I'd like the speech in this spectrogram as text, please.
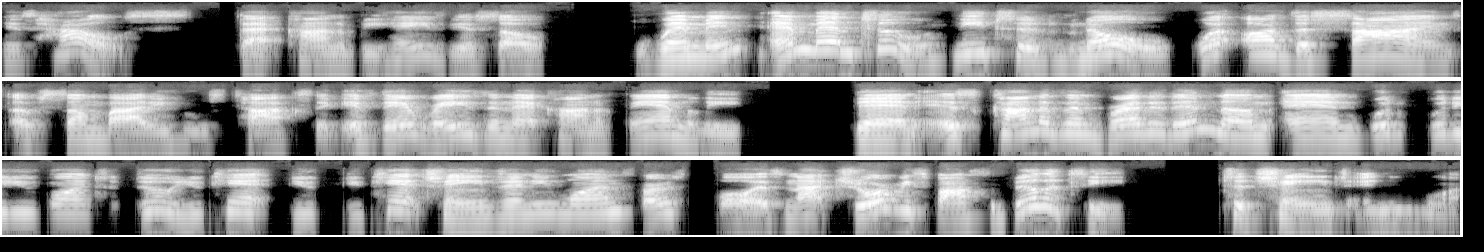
his house, that kind of behavior. So women and men too need to know what are the signs of somebody who's toxic. If they're raised in that kind of family, then it's kind of embedded in them and what what are you going to do you can't you you can't change anyone first of all it's not your responsibility to change anyone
